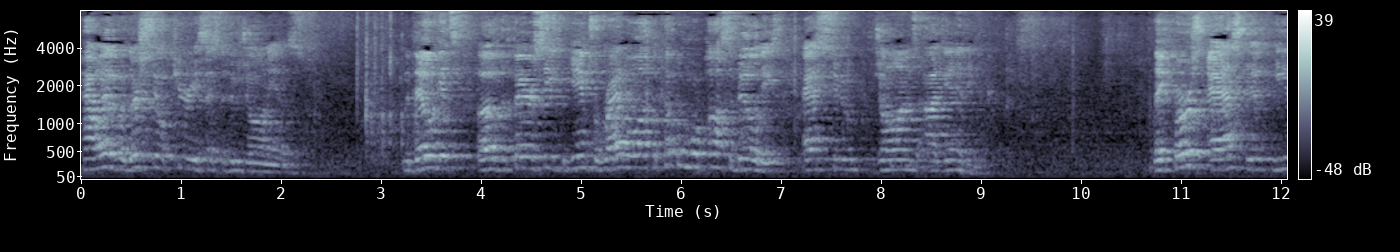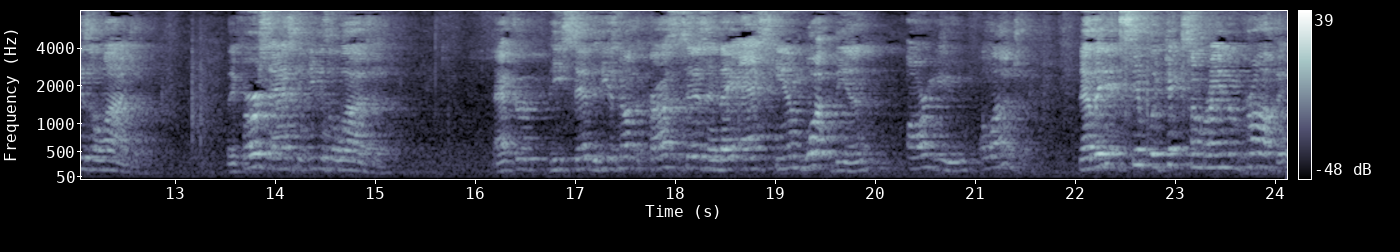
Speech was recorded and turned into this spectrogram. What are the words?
However, they're still curious as to who John is. The delegates of the Pharisees began to rattle off a couple more possibilities as to John's identity. They first asked if he is Elijah. They first asked if he is Elijah. After he said that he is not the Christ, it says, and they asked him, What then are you, Elijah? Now, they didn't simply pick some random prophet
